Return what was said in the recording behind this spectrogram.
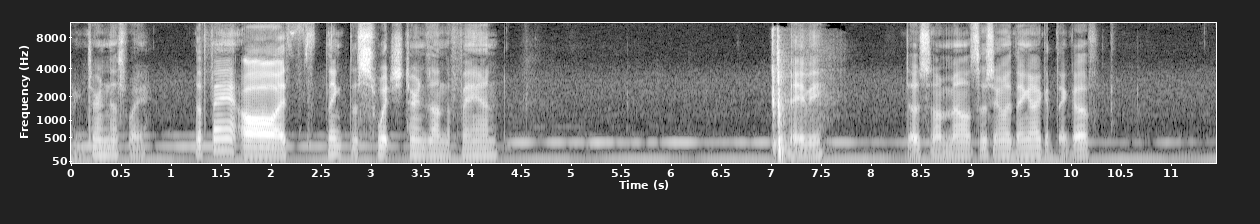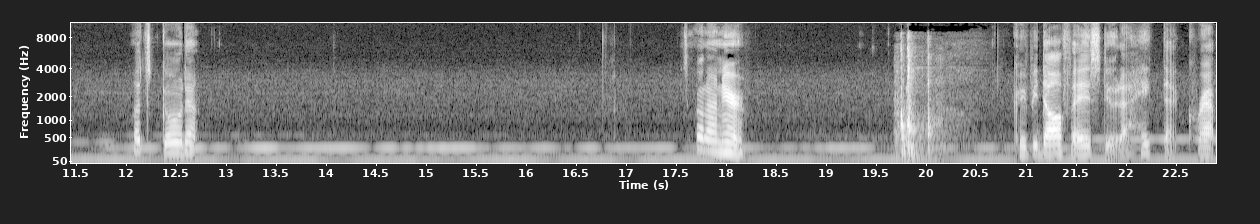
I can turn this way. The fan. Oh, I th think the switch turns on the fan. Maybe. Does something else. That's the only thing I could think of. Let's go down. Let's go down here. Creepy doll face. Dude, I hate that crap.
